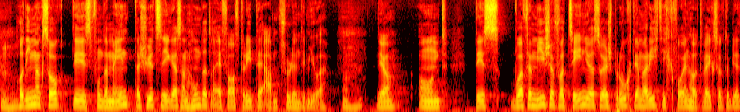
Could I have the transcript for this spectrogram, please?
mhm. hat immer gesagt, das Fundament der Schürzenjäger sind 100 Live-Auftritte abendfüllend im Jahr. Mhm. Ja, und das war für mich schon vor zehn Jahren so ein Spruch, der mir richtig gefallen hat, weil ich gesagt habe, ja,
